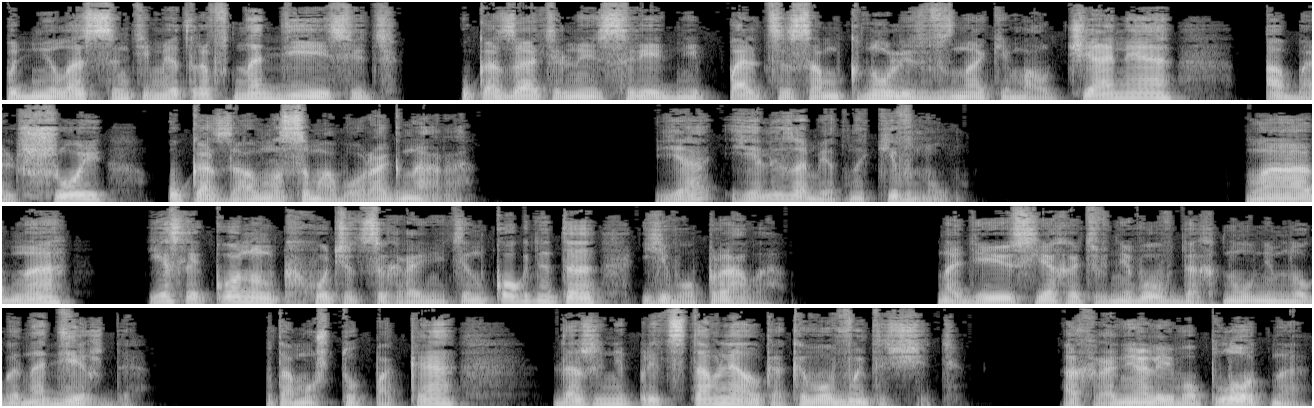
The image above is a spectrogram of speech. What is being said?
поднялась сантиметров на десять, указательные и средние пальцы сомкнулись в знаке молчания, а большой указал на самого Рагнара. Я еле заметно кивнул. «Ладно, если конунг хочет сохранить инкогнито, его право. Надеюсь, я хоть в него вдохнул немного надежды, потому что пока даже не представлял, как его вытащить. Охраняли его плотно,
